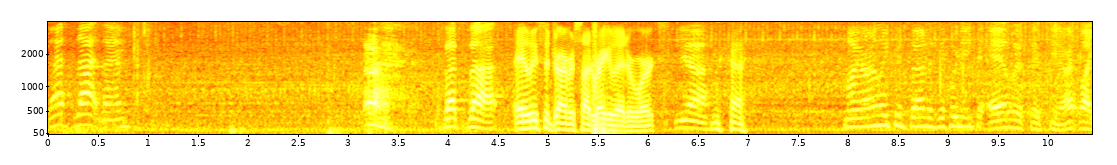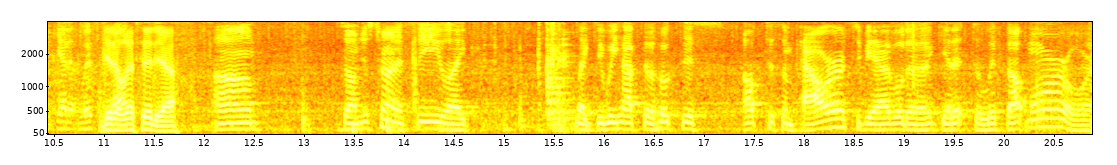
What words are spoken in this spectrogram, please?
That's that then. Ah, that's that. Hey, at least the driver's side regulator works. Yeah. My only concern is if we need to airlift this, you know, like get it lifted. Get it up. lifted, yeah. Um, so I'm just trying to see, like, like, do we have to hook this up to some power to be able to get it to lift up more, or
